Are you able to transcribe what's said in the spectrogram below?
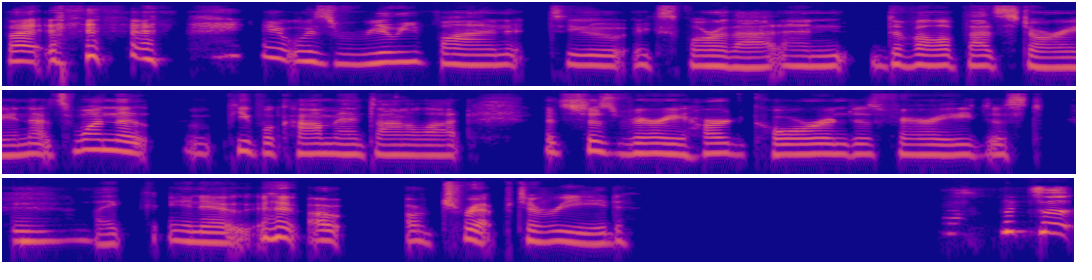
but it was really fun to explore that and develop that story. And that's one that people comment on a lot. It's just very hardcore and just very just mm-hmm. like, you know, a, a trip to read. It's a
